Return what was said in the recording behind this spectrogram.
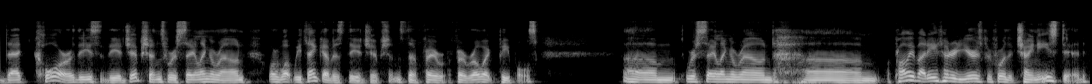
that core, these the Egyptians were sailing around, or what we think of as the Egyptians, the pharaohic peoples, um, were sailing around um, probably about 800 years before the Chinese did,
